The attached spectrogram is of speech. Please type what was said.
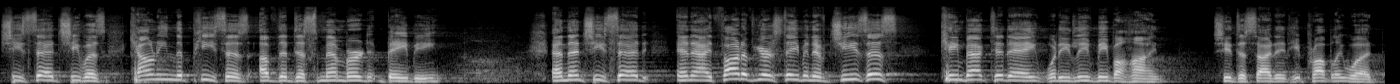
she said she was counting the pieces of the dismembered baby. And then she said, And I thought of your statement if Jesus came back today, would he leave me behind? She decided he probably would.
